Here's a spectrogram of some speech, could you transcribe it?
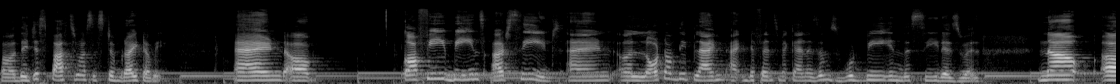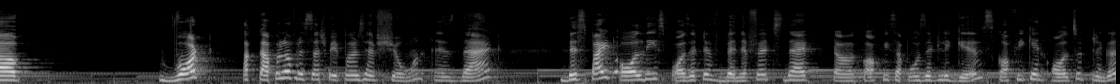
Uh, they just pass through our system right away. And uh, coffee beans are seeds and a lot of the plant defense mechanisms would be in the seed as well. Now uh, what a couple of research papers have shown is that despite all these positive benefits that uh, coffee supposedly gives coffee can also trigger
